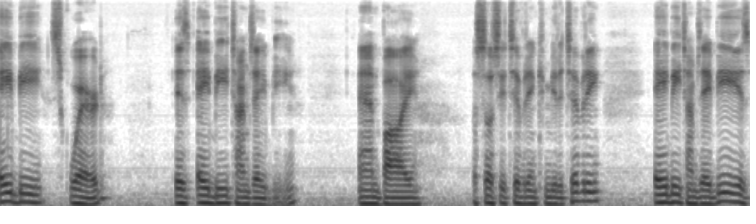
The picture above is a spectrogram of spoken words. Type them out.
ab squared is ab times ab, and by associativity and commutativity, ab times ab is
